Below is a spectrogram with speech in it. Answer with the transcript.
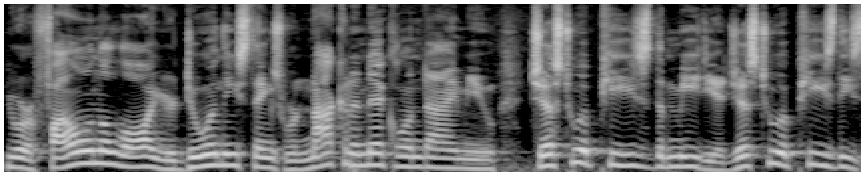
You are following the law. You're doing these things. We're not going to nickel and dime you just to appease the media, just to appease these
